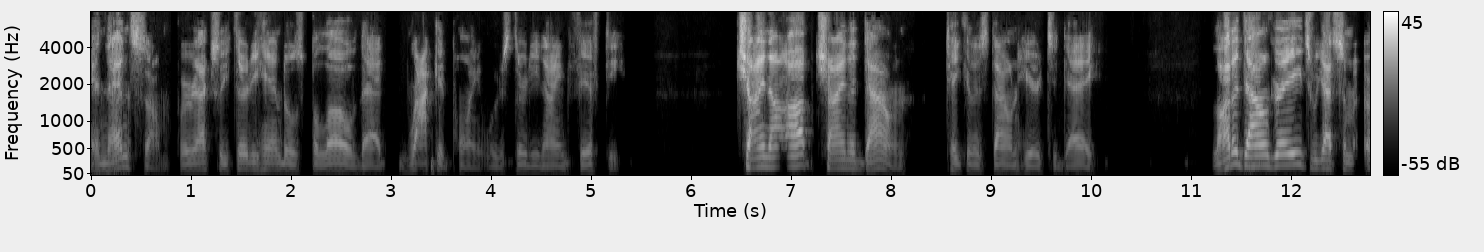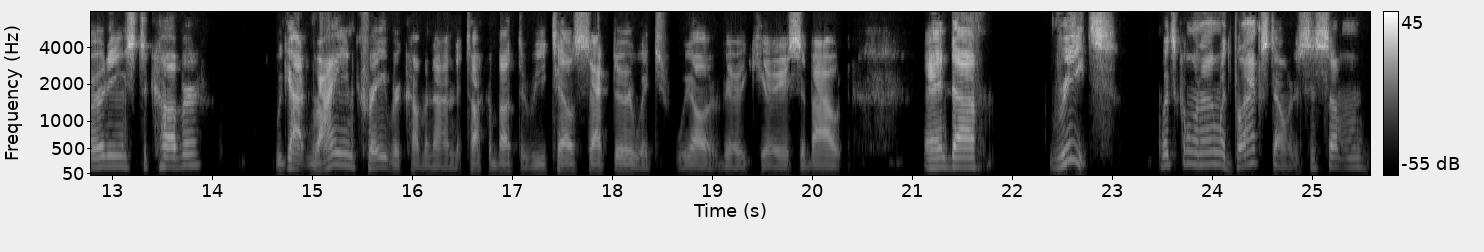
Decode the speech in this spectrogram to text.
and then some. We're actually 30 handles below that rocket point, where it was 39.50. China up, China down, taking us down here today. A lot of downgrades. We got some earnings to cover. We got Ryan Craver coming on to talk about the retail sector, which we all are very curious about. And uh, REITs, what's going on with Blackstone? Is this something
